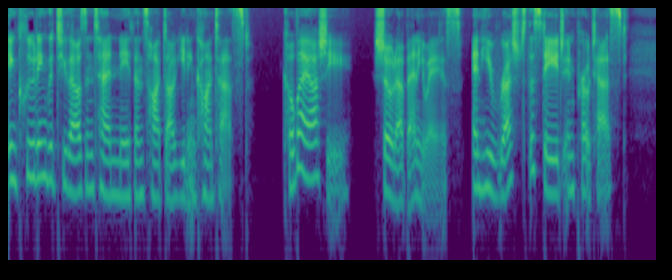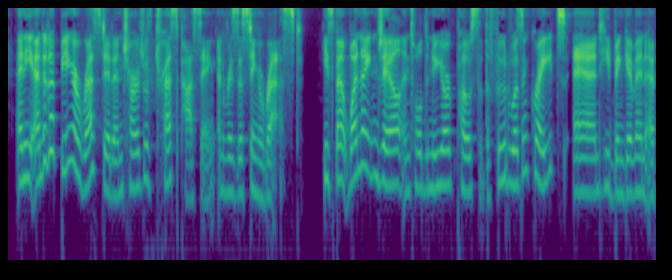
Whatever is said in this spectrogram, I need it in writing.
including the 2010 Nathan's Hot Dog Eating Contest. Kobayashi showed up anyways, and he rushed the stage in protest, and he ended up being arrested and charged with trespassing and resisting arrest. He spent one night in jail and told the New York Post that the food wasn't great and he'd been given a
